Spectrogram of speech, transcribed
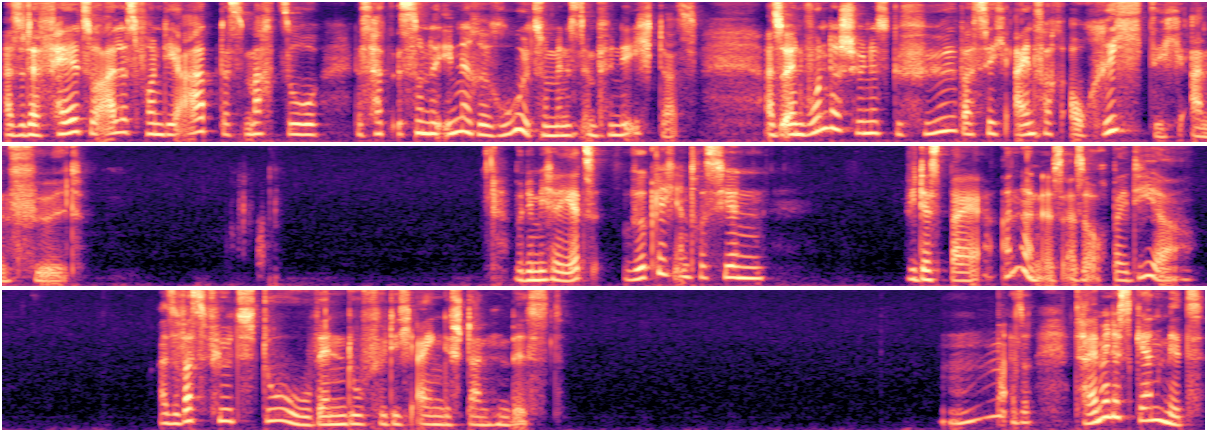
Also da fällt so alles von dir ab, das macht so, das hat, ist so eine innere Ruhe, zumindest empfinde ich das. Also ein wunderschönes Gefühl, was sich einfach auch richtig anfühlt. Würde mich ja jetzt wirklich interessieren, wie das bei anderen ist, also auch bei dir. Also was fühlst du, wenn du für dich eingestanden bist? Hm, also teil mir das gern mit.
